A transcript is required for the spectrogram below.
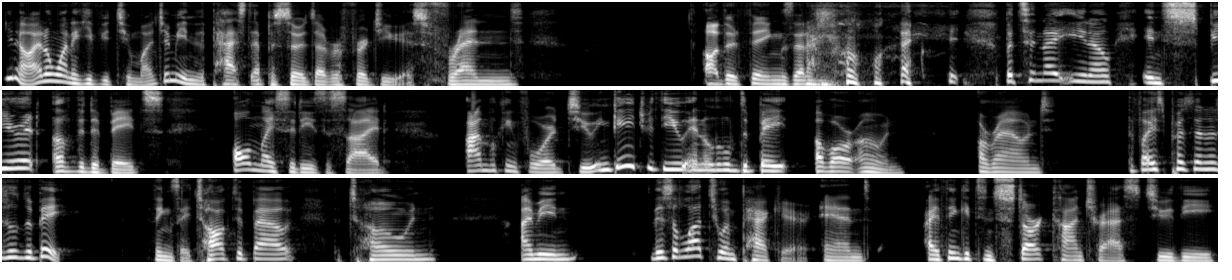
You know, I don't want to give you too much. I mean, in the past episodes, I've referred to you as friend, other things that are like. But tonight, you know, in spirit of the debates, all niceties aside, I'm looking forward to engage with you in a little debate of our own around the vice presidential debate. Things they talked about, the tone. I mean, there's a lot to unpack here, and I think it's in stark contrast to the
